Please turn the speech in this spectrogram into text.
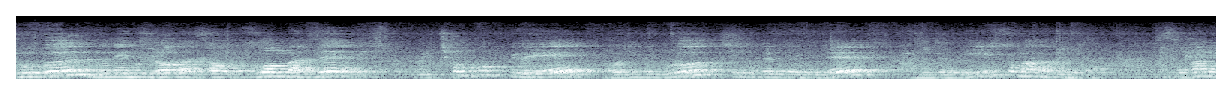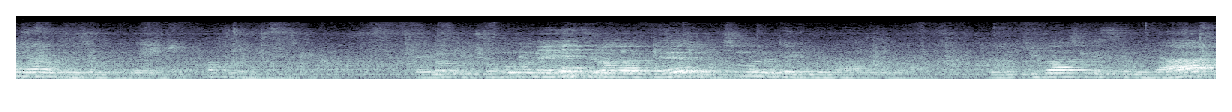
좁은 문에 들어가서 구원받는 우리 천국교회 어린이부 친구들 되기를 간절히 소망합니다. 화면이 하나 더 있었는데 한번 보여주세요. 자, 이렇게 좁은 문에 들어가는 친구들 되기를 바랍니다. 우리 기도하시겠습니다.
